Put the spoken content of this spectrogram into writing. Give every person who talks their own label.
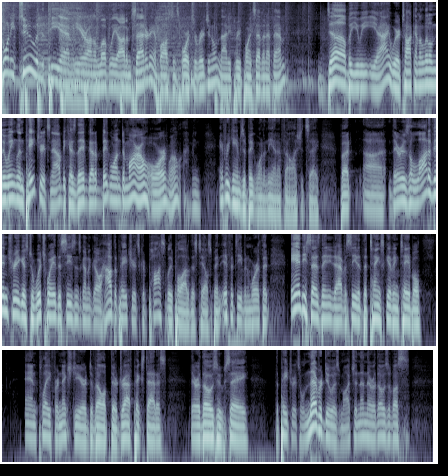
Speaker 1: 122 in the PM here on a lovely autumn Saturday on Boston Sports Original 93.7 FM. WEEI. We're talking a little New England Patriots now because they've got a big one tomorrow, or, well, I mean, every game's a big one in the NFL, I should say. But uh, there is a lot of intrigue as to which way the season's going to go, how the Patriots could possibly pull out of this tailspin, if it's even worth it. Andy says they need to have a seat at the Thanksgiving table and play for next year, develop their draft pick status. There are those who say the Patriots will never do as much, and then there are those of us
